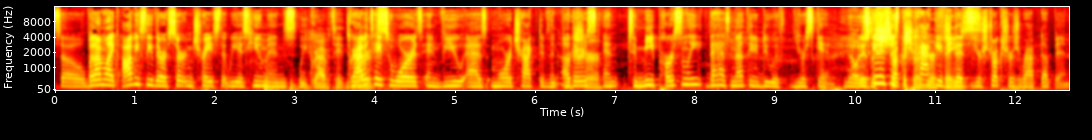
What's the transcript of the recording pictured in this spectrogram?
So, but I'm like, obviously, there are certain traits that we as humans we gravitate towards. gravitate towards and view as more attractive than others. sure. And to me personally, that has nothing to do with your skin. No, it your skin is just the of your package that your structure is wrapped up in.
